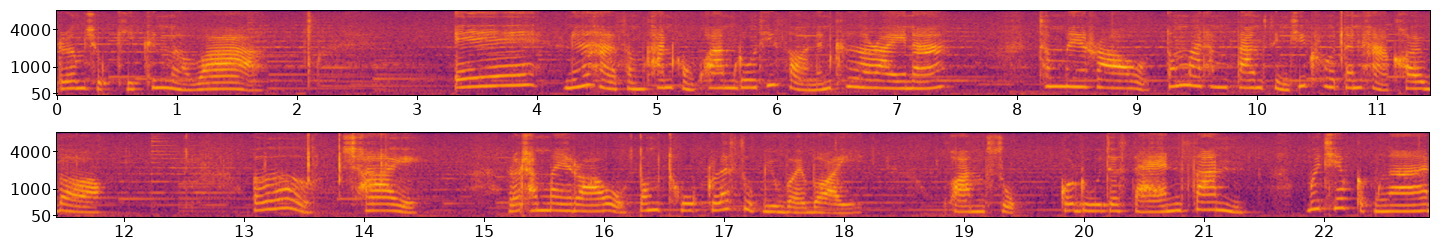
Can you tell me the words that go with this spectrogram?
เริ่มฉุกคิดขึ้นมาว่า เอ๊เนื้อหาสำคัญของความรู้ที่สอนนั้นคืออะไรนะทำไมเราต้องมาทำตามสิ่งที่ครูตันหาคอยบอก เออ ใช่ แล้วทำไมเราต้องทุกข์และสุขอยู่บ่อยๆ ความสุขก็ดูจะแสนสั้น เมื่อเทียบกับงาน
